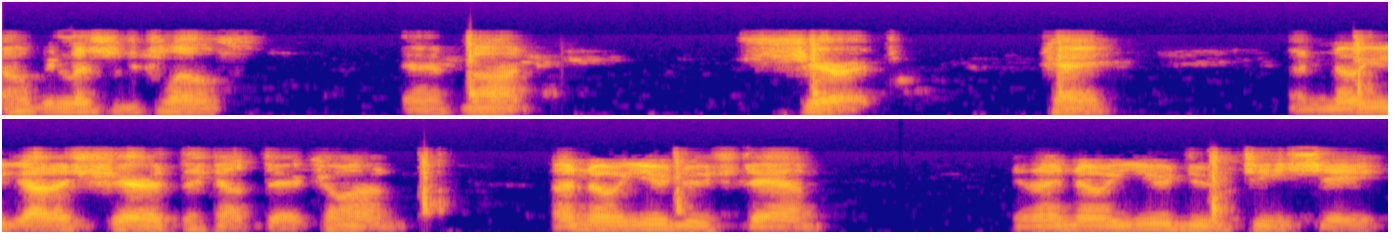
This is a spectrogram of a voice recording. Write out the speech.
I hope you listen to close, and if not, share it, okay? I know you gotta share it out there. Come on. I know you do, Stan. And I know you do, TC.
